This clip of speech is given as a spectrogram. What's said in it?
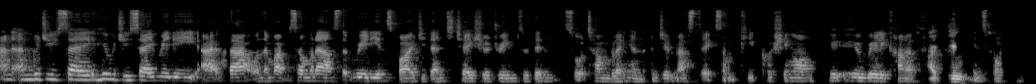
And and would you say who would you say really out of that one? There might be someone else that really inspired you then to chase your dreams within sort of tumbling and, and gymnastics and keep pushing on. Who, who really kind of I think inspired. You?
